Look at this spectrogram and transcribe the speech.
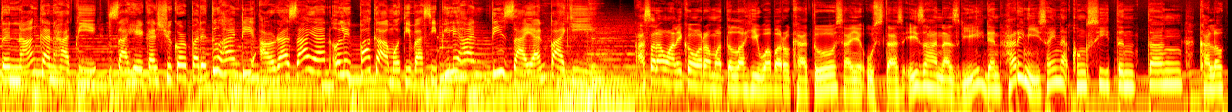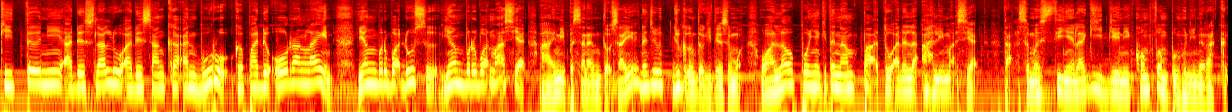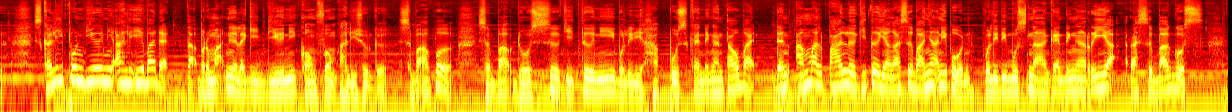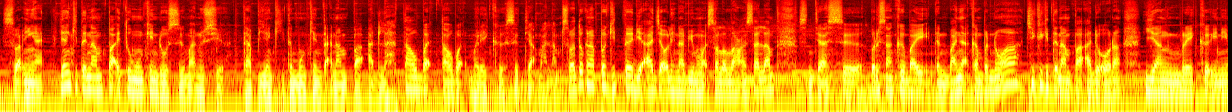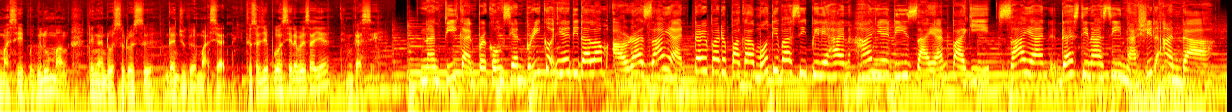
Tenangkan hati, zahirkan syukur pada Tuhan di Aura Zayan oleh pakar motivasi pilihan di Zayan Pagi. Assalamualaikum warahmatullahi wabarakatuh. Saya Ustaz Izzahan Nazri dan hari ni saya nak kongsi tentang kalau kita ni ada selalu ada sangkaan buruk kepada orang lain yang berbuat dosa, yang berbuat maksiat. Ah ini pesanan untuk saya dan juga untuk kita semua. Walaupun yang kita nampak tu adalah ahli maksiat, tak semestinya lagi dia ni confirm penghuni neraka. Sekalipun dia ni ahli ibadat, tak bermakna lagi dia ni confirm ahli syurga. Sebab apa? Sebab dosa kita ni boleh dihapuskan dengan taubat dan amal pahala kita yang rasa banyak ni pun boleh dimusnahkan dengan riak rasa bagus. Sebab ingat yang kita nampak itu mungkin dosa manusia. Tapi yang kita mungkin tak nampak adalah taubat-taubat mereka setiap malam. Sebab tu kenapa kita diajar oleh Nabi Muhammad wasallam sentiasa bersangka baik dan banyakkan berdoa jika kita nampak ada orang yang mereka ini masih bergelumang dengan dosa-dosa dan juga maksiat. Itu saja perkongsian daripada saya. Terima kasih Nantikan perkongsian berikutnya di dalam Aura Zayan daripada pakar motivasi pilihan hanya di Zayan Pagi. Zayan, destinasi nasyid anda.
